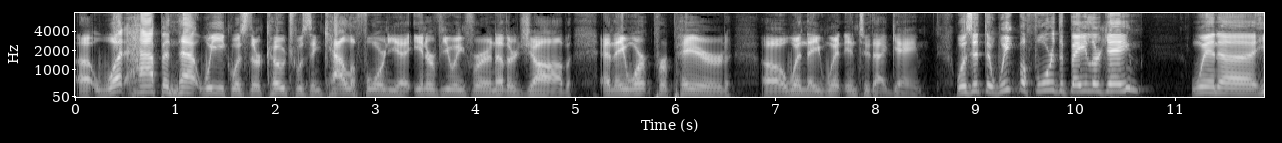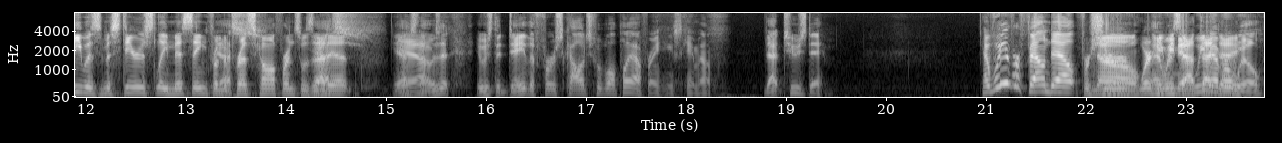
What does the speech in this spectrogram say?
Uh, what happened that week was their coach was in California interviewing for another job, and they weren't prepared uh, when they went into that game. Was it the week before the Baylor game when uh, he was mysteriously missing from Yes. the press conference? Was yes. that it? Yes, Yeah. that was it. It was the day the first college football playoff rankings came out. That Tuesday. Have we ever found out for no, sure where he we was ne- at we that never day? will.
